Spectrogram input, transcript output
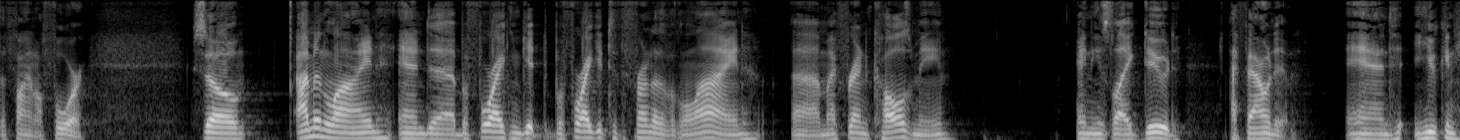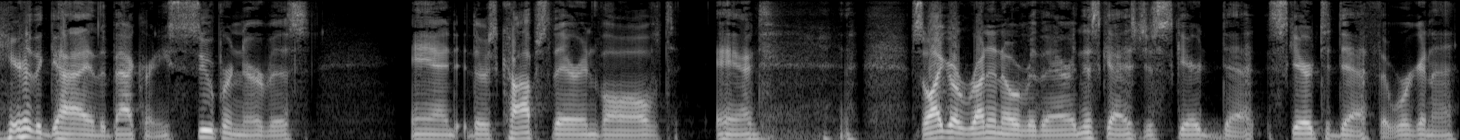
the final four. So I'm in line, and uh, before I can get before I get to the front of the line, uh, my friend calls me, and he's like, "Dude, I found him." And you can hear the guy in the background. He's super nervous, and there's cops there involved, and so I go running over there, and this guy's just scared to death, scared to death that we're gonna,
